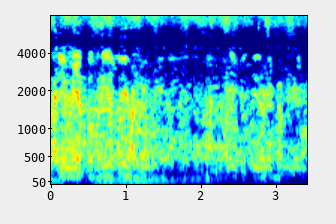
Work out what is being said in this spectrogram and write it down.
ਨਹੀਂ ਵੀ ਆਪਾਂ ਬਰੀਆ ਤੋਂ ਹੀ ਹਟ ਜਾਓ। ਬੜੀ ਜੁੱਤੀ ਥੋੜੀ ਫਰਦੀ ਹੈ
